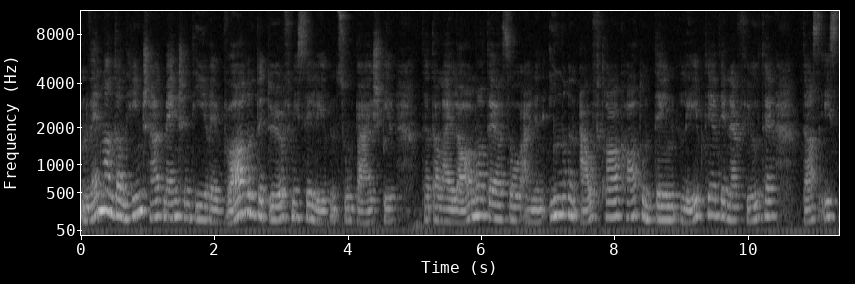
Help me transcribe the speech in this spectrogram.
Und wenn man dann hinschaut, Menschen, die ihre wahren Bedürfnisse leben, zum Beispiel der Dalai Lama, der so einen inneren Auftrag hat und den lebt er, den erfüllt er, das ist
